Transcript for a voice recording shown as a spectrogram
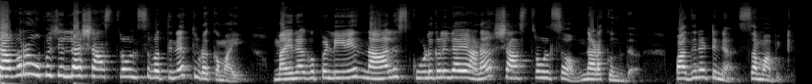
ചവറ ഉപജില്ലാ ശാസ്ത്രോത്സവത്തിന് തുടക്കമായി. മൈനാഗപ്പള്ളിയിലെ നാല് സ്കൂളുകളിലായാണ് ശാസ്ത്രോത്സവം നടക്കുന്നത്. പതിനെട്ടിന് സമാപിക്കും.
